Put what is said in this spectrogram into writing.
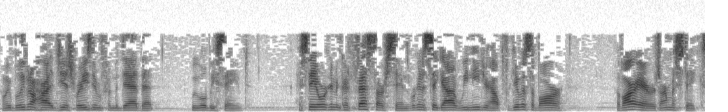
and we believe in our heart that Jesus raised him from the dead, that we will be saved. And today we're going to confess our sins. We're going to say, God, we need your help. Forgive us of our of our errors, our mistakes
